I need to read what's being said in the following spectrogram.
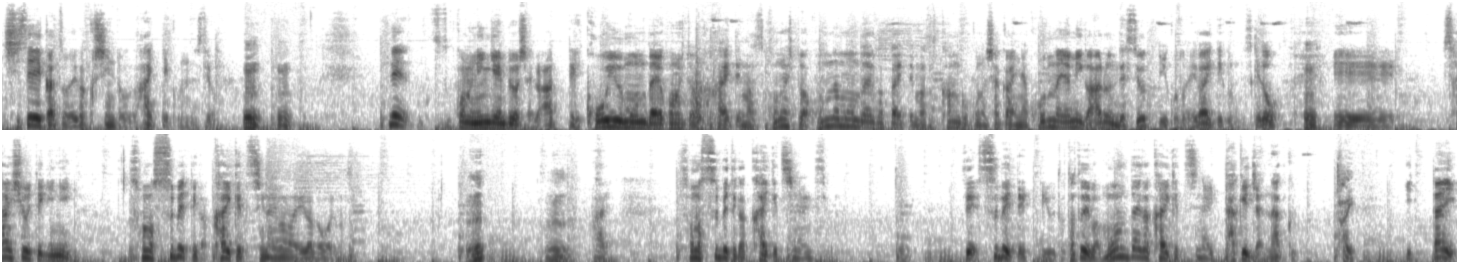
私生活を描くシーンとかが入ってくるんですよ。うんうんでこの人間描写があってこういう問題をこの人は抱えてます。この人はこんな問題を抱えてます。韓国の社会にはこんな闇があるんですよ。っていうことを描いていくんですけど、うん。えー最終的にその全てが解決しないまま映画が終わります、うん？うん。はい、その全てが解決しないんですよ。で全てっていうと例えば問題が解決しないだけじゃなくはい。一体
